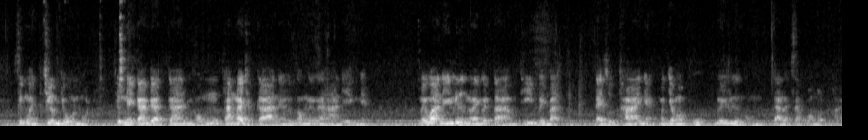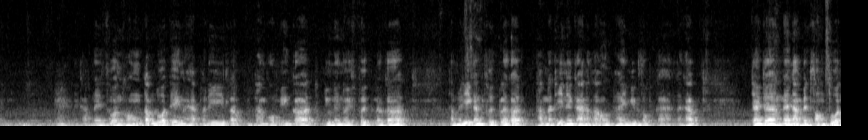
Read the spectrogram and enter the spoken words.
ๆ ซึ่งมันเชื่อมโยงกันหมด ซึ่งในการปฏิบัติการของทางราชการเนี่ยหรือของทหารเองเนี่ยไม่ว่าในเรื่องอะไรก็ตามที่ไปบัติแต่สุดท้ายเนี่ยมันจะมาผูกด้วยเรื่องของการรักษาความปลอดภัยนะครับในส่วนของตำรวจเองนะฮะพอดีเราทางผมเองก็อยู่ในหน่วยฝึก แล้วก็ทำหน้าที่การฝึก แล้วก็ทำหน้าที่ในการรักษาความปลอดภัยมีประสบการณ์นะครับอยากจะแนะนำเป็น 2 ส่วน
